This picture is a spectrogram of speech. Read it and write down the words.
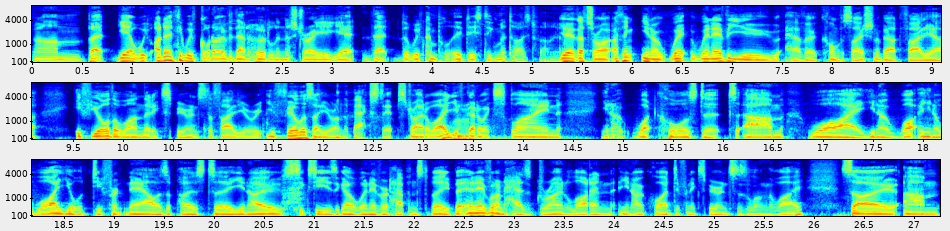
Um, but yeah we, i don't think we've got over that hurdle in australia yet that, that we've completely destigmatized failure. Yeah, that's right. I think, you know, whe- whenever you have a conversation about failure, if you're the one that experienced the failure, you feel as though you're on the back step straight away. You've got to explain, you know, what caused it, um, why, you know, what, you know, why you're different now as opposed to, you know, six years ago, whenever it happens to be. But, and everyone has grown a lot and, you know, acquired different experiences along the way. So, um,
